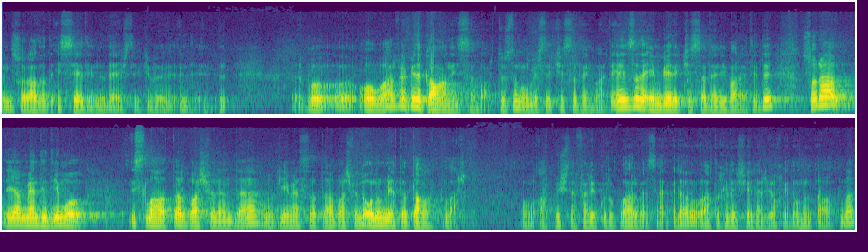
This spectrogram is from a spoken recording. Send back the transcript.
İndi sonra adı da ISED-ində dəyişdi ki, bu o var və bir də qalan hissə var. Düzdürmü? Universitet iki hissədən ibarət. Eləcə də MBA də iki hissədən ibarət idi. Sonra yəni mən dediyim o islahatlar baş verəndə, o qiymət islahatları baş verəndə onu ümumiyyətlə dağıtdılar. O 60 nəfərlik qruplar və s. belə artıq elə şeylər yox idi, onu dağıtdılar.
